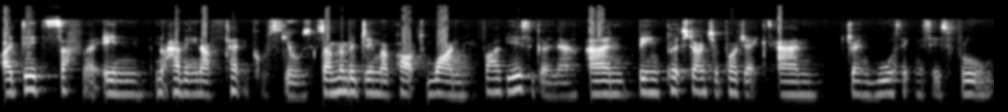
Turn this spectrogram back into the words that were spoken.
I did suffer in not having enough technical skills. So I remember doing my part one five years ago now and being put straight into a project and doing wall thicknesses, floor,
